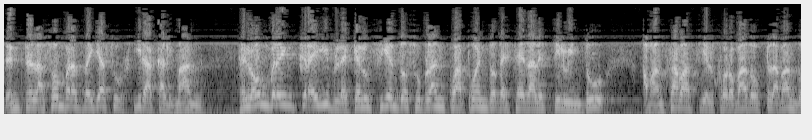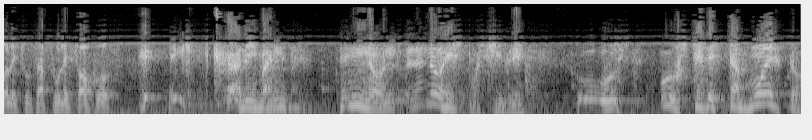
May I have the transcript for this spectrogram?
De entre las sombras veía surgir a Calimán, el hombre increíble que luciendo su blanco atuendo de seda al estilo hindú, avanzaba hacia el jorobado clavándole sus azules ojos. Calimán, no, no es posible. U usted está muerto.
